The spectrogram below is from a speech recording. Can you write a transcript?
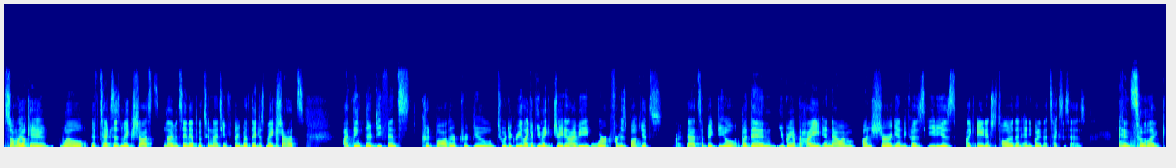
so I'm like, okay, well, if Texas makes shots, not even saying they have to go 10 19 for three, but if they just make shots, I think their defense could bother Purdue to a degree. Like if you make Jaden Ivey work for his buckets, right, that's a big deal. But then you bring up the height, and now I'm unsure again because Edey is like eight inches taller than anybody that Texas has. And so like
